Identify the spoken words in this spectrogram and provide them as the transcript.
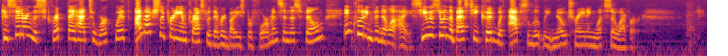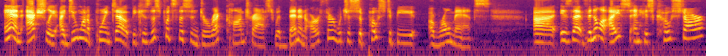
Considering the script they had to work with, I'm actually pretty impressed with everybody's performance in this film, including Vanilla Ice. He was doing the best he could with absolutely no training whatsoever. And actually, I do want to point out, because this puts this in direct contrast with Ben and Arthur, which is supposed to be a romance, uh, is that Vanilla Ice and his co star,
